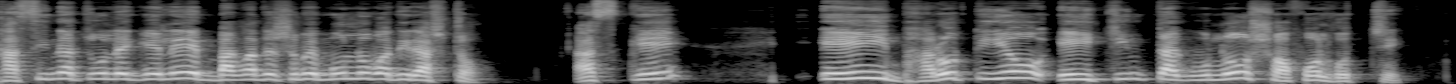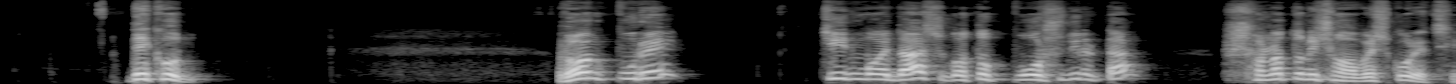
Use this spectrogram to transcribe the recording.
হাসিনা চলে গেলে বাংলাদেশ হবে মূল্যবাদী রাষ্ট্র। আজকে এই ভারতীয় এই চিন্তাগুলো সফল হচ্ছে। দেখুন, রংপুরে চিন্ময় দাস গত পরশুদিন একটা সনাতনী সমাবেশ করেছে।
